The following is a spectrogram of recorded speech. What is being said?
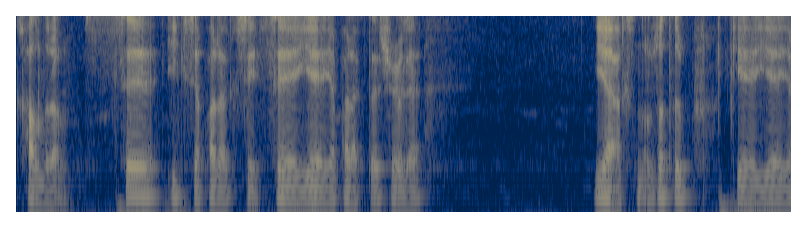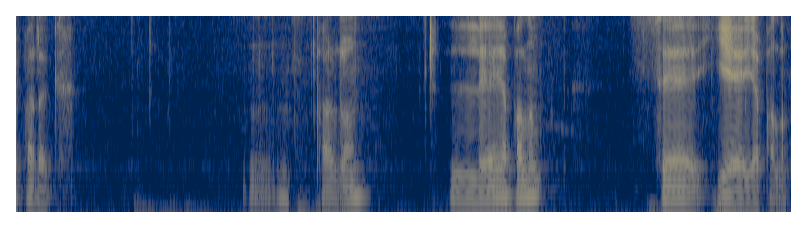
kaldıralım. S X yaparak şey S Y yaparak da şöyle Y aksını uzatıp G yaparak hmm, pardon L yapalım. S Y yapalım.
